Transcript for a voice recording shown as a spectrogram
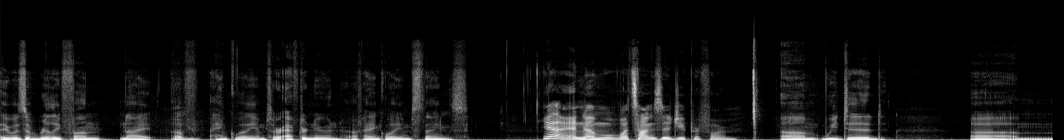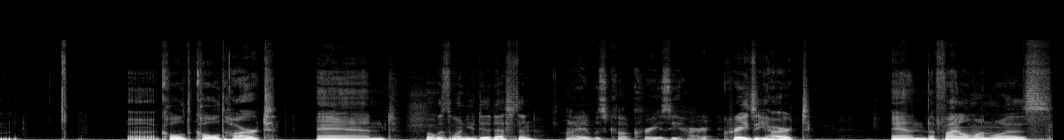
it was a really fun night of Mm-hmm. Hank Williams or afternoon of Hank Williams things. yeah. And um, what songs did you perform? Um, we did um, uh, Cold Cold Heart and what was the one you did, Eston? Uh, It was called Crazy Heart. Crazy Heart, and the final one was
